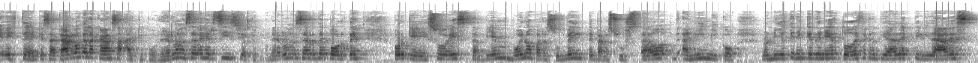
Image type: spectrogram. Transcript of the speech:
este, hay que sacarlos de la casa, hay que ponerlos a hacer ejercicio, hay que ponerlos a hacer deporte, porque eso es también bueno para su mente, para su estado anímico. Los niños tienen que tener toda esta cantidad de actividades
